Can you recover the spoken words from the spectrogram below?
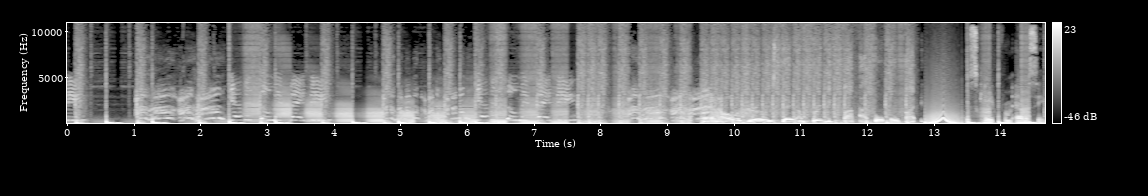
Escape from Annecy.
